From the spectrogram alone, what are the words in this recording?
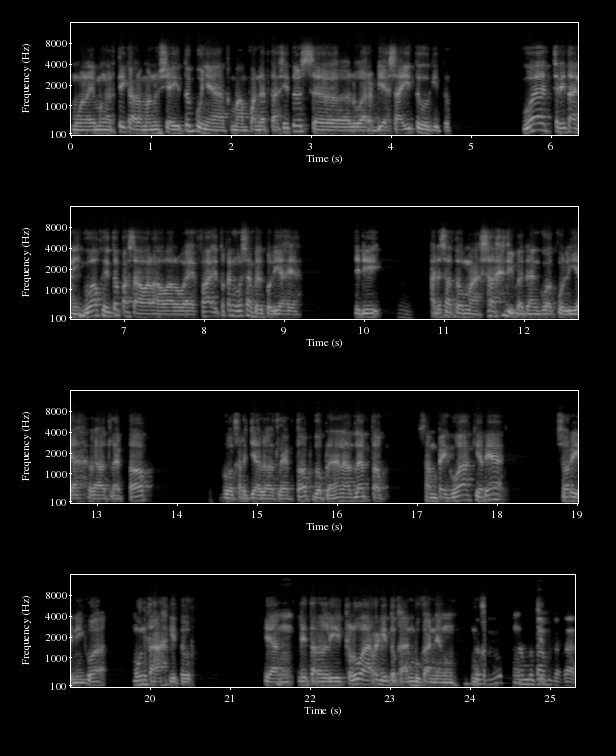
mulai mengerti kalau manusia itu punya kemampuan adaptasi itu seluar biasa itu gitu gue cerita nih gue waktu itu pas awal-awal WFA itu kan gue sambil kuliah ya jadi hmm. ada satu masa di badan gue kuliah lewat laptop gue kerja lewat laptop gue pelayanan lewat laptop. Sampai gue akhirnya sorry nih gue muntah gitu. Yang literally keluar gitu kan bukan yang bukan,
